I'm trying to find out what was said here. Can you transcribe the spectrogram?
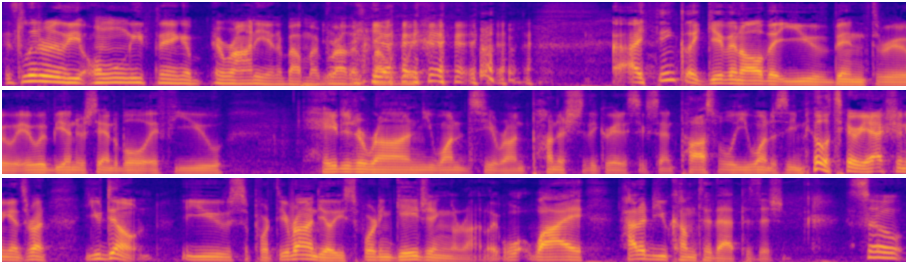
It's literally the only thing Iranian about my brother, probably. I think, like, given all that you've been through, it would be understandable if you hated Iran, you wanted to see Iran punished to the greatest extent possible, you wanted to see military action against Iran. You don't. You support the Iran deal. You support engaging Iran. Like, wh- why? How did you come to that position? So,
